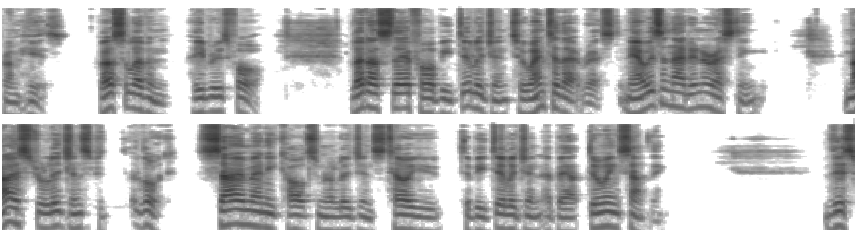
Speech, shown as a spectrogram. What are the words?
from his. Verse 11, Hebrews 4. Let us therefore be diligent to enter that rest. Now, isn't that interesting? Most religions, look, so many cults and religions tell you to be diligent about doing something. This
